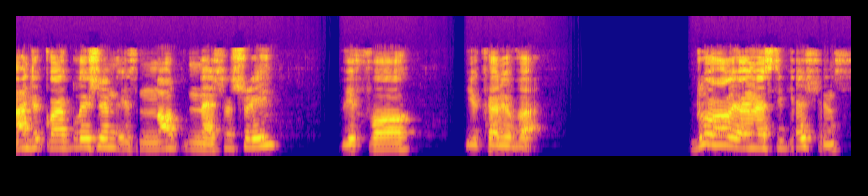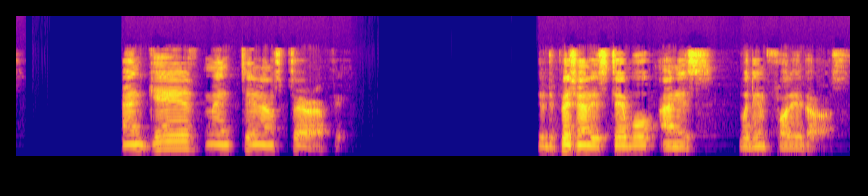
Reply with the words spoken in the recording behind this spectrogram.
And the Anticoagulation is not necessary before you cardiovert. Do all your investigations and give maintenance therapy if the patient is stable and is within 48 hours.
